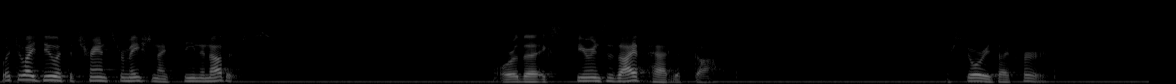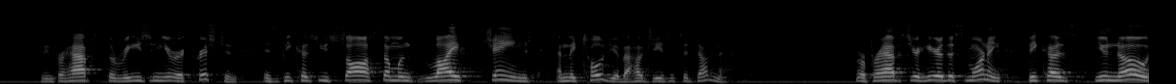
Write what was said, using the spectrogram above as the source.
what do I do with the transformation I've seen in others? Or the experiences I've had with God? Or stories I've heard? I mean, perhaps the reason you're a Christian is because you saw someone's life changed and they told you about how Jesus had done that. Or perhaps you're here this morning because you know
